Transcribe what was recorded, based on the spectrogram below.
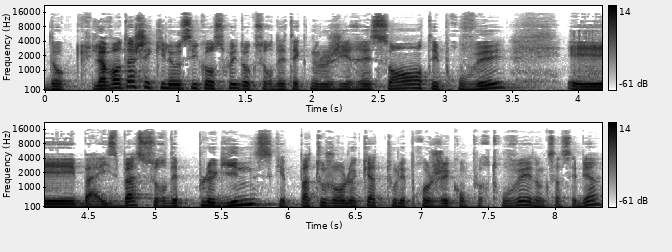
Donc l'avantage c'est qu'il est aussi construit donc sur des technologies récentes, éprouvées, et bah, il se base sur des plugins, ce qui n'est pas toujours le cas de tous les projets qu'on peut retrouver, donc ça c'est bien.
